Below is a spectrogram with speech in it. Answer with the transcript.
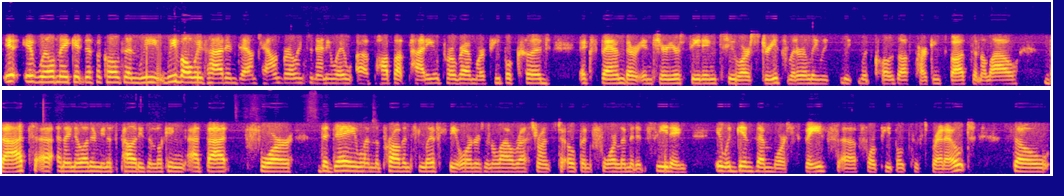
it, it will make it difficult, and we we've always had in downtown Burlington anyway a pop up patio program where people could expand their interior seating to our streets. Literally, we we would close off parking spots and allow that. Uh, and I know other municipalities are looking at that for the day when the province lifts the orders and allow restaurants to open for limited seating. It would give them more space uh, for people to spread out. So,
